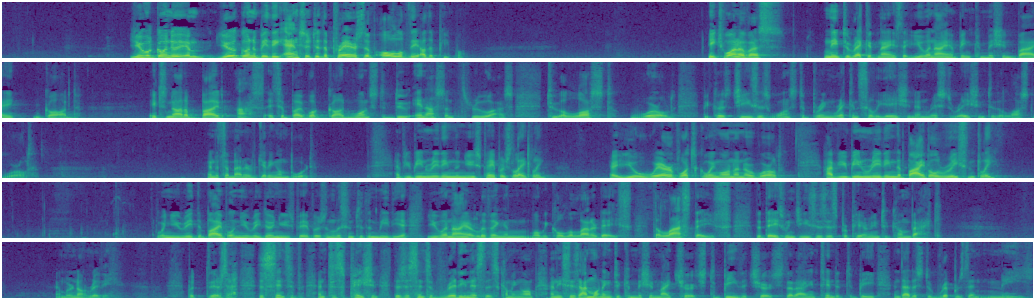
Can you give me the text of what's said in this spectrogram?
You are going to, um, you're going to be the answer to the prayers of all of the other people. Each one of us need to recognize that you and I have been commissioned by God. It's not about us, it's about what God wants to do in us and through us to a lost world because Jesus wants to bring reconciliation and restoration to the lost world. And it's a matter of getting on board. Have you been reading the newspapers lately? Are you aware of what's going on in our world? Have you been reading the Bible recently? When you read the Bible and you read our newspapers and listen to the media, you and I are living in what we call the latter days, the last days, the days when Jesus is preparing to come back. And we're not ready. But there's a, sense of anticipation. There's a sense of readiness that's coming up. And he says, I'm wanting to commission my church to be the church that I intended to be, and that is to represent me.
